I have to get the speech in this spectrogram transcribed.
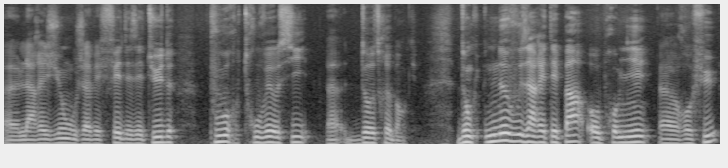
euh, la région où j'avais fait des études pour trouver aussi euh, d'autres banques. Donc ne vous arrêtez pas au premier euh, refus.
